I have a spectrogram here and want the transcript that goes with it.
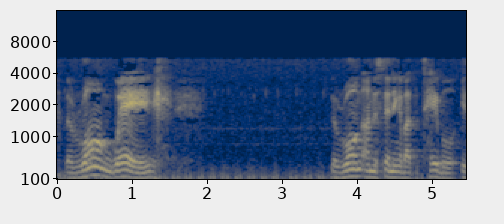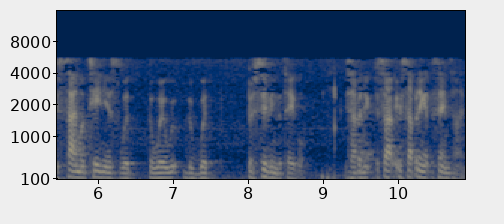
the wrong way, the wrong understanding about the table is simultaneous with the way we, the, with perceiving the table. It's happening. It's, it's happening at the same time.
